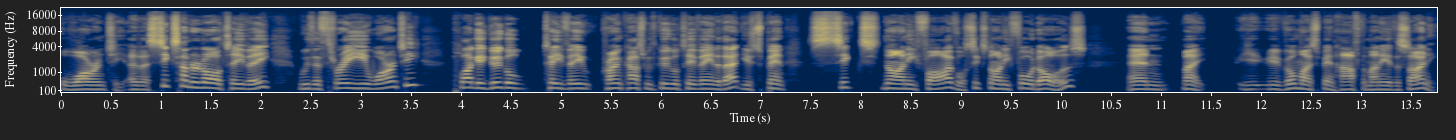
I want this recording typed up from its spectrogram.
warranty at a six hundred dollar TV with a three year warranty. Plug a Google TV Chromecast with Google TV into that, you've spent 695 or six ninety four dollars, and mate, you, you've almost spent half the money of the Sony.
